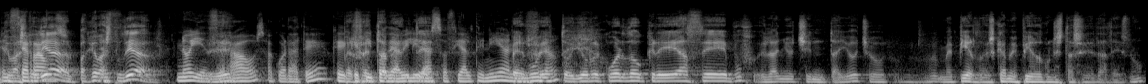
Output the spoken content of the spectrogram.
¿para qué va a estudiar? ¿Para qué va a estudiar? No, y ¿Eh? encerrados, acuérdate, ¿qué, qué tipo de habilidad social tenía? Ninguna. Perfecto, yo recuerdo, creé hace uf, el año 88, me pierdo, es que me pierdo con estas edades, ¿no?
